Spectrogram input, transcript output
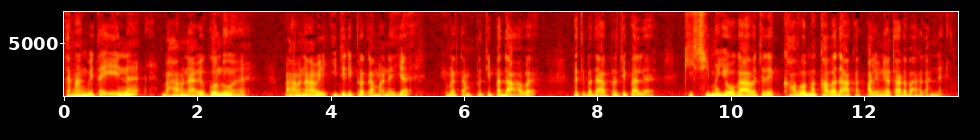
තමන් වෙත එන භාවනාවේ ගුණය භාවනාවේ ඉදිරි ප්‍රගමණය එහෙම නැත්නම් ප්‍රතිපදාව ප්‍රතිපදා ප්‍රතිඵල කිසිම යෝගාවචරයේ කවම කවදාකවත් පළවෙනි වතාවට බාර ගන්නෑ නැහැ.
